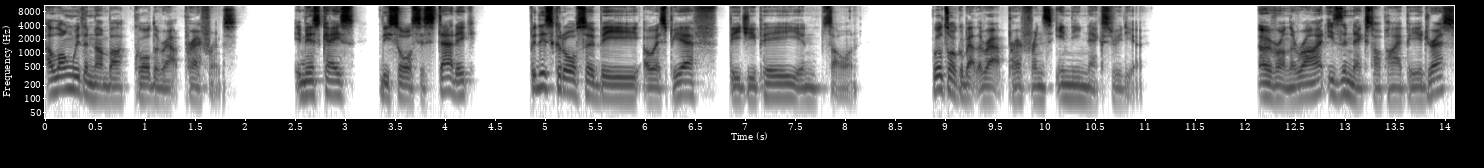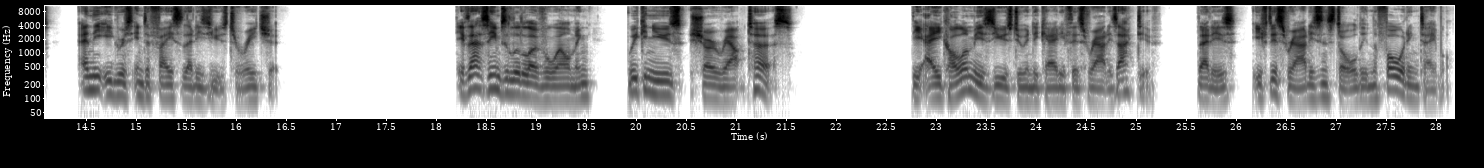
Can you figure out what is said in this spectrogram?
along with a number called the route preference. In this case, the source is static, but this could also be OSPF, BGP, and so on. We'll talk about the route preference in the next video. Over on the right is the next hop IP address, and the egress interface that is used to reach it. If that seems a little overwhelming, we can use show route terse. The A column is used to indicate if this route is active, that is, if this route is installed in the forwarding table.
